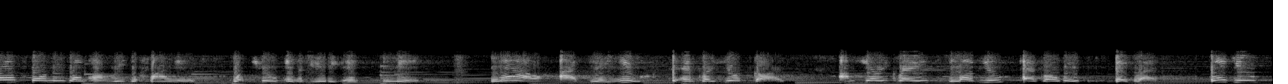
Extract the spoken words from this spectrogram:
transforming them, and redefining what true inner beauty is to me. Now I dare you to embrace your scars. I'm Sherry Graves. Love you. As always, stay blessed. Thank you.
